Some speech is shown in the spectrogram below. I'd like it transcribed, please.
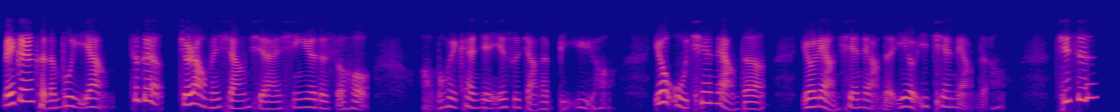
每个人可能不一样，这个就让我们想起来新约的时候，啊，我们会看见耶稣讲的比喻，哈，有五千两的。有两千两的，也有一千两的哈。其实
